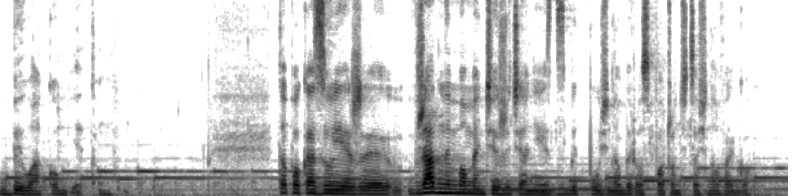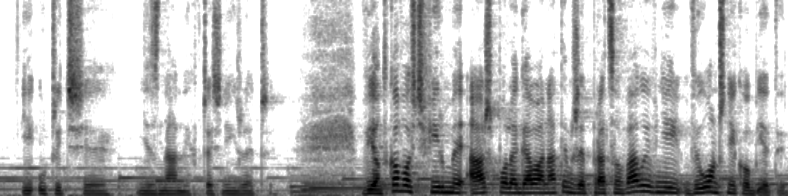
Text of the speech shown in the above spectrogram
była kobietą. To pokazuje, że w żadnym momencie życia nie jest zbyt późno, by rozpocząć coś nowego i uczyć się nieznanych wcześniej rzeczy. Wyjątkowość firmy Ash polegała na tym, że pracowały w niej wyłącznie kobiety,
